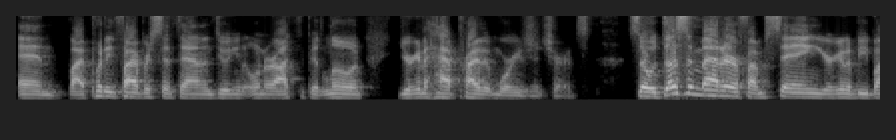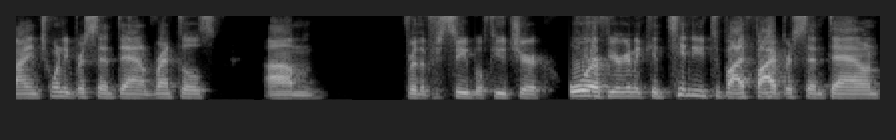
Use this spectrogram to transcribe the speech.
And by putting 5% down and doing an owner occupant loan, you're going to have private mortgage insurance. So it doesn't matter if I'm saying you're going to be buying 20% down rentals um, for the foreseeable future, or if you're going to continue to buy 5% down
